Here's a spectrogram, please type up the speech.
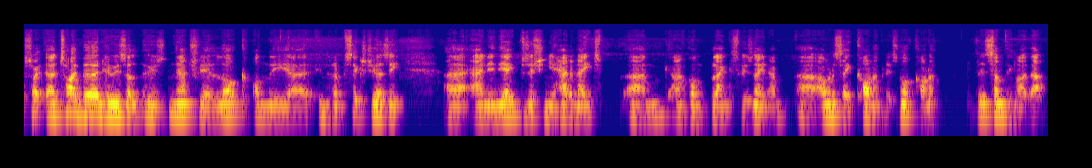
uh, sorry, Tadhg Beirne, who is a, who's naturally a lock on the in the number six jersey, and in the eighth position, you had an eight. Um, I've gone blank to his name. I want to say Connor, but it's not Connor. It's something like that.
